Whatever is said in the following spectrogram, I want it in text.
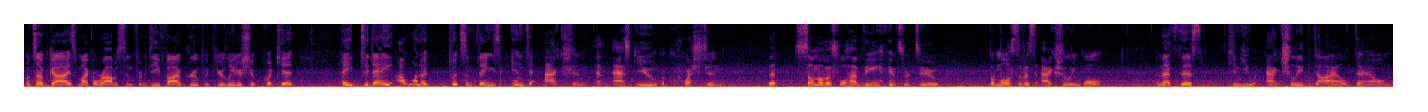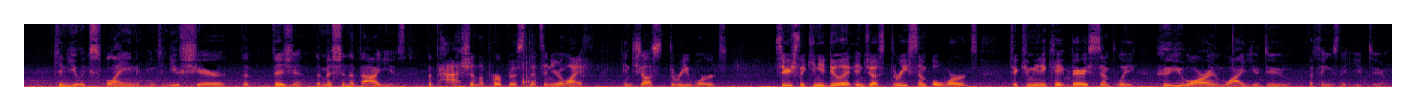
What's up, guys? Michael Robinson from D5 Group with your Leadership Quick Hit. Hey, today I want to put some things into action and ask you a question that some of us will have the answer to, but most of us actually won't. And that's this Can you actually dial down? Can you explain and can you share the vision, the mission, the values, the passion, the purpose that's in your life in just three words? Seriously, can you do it in just three simple words to communicate very simply who you are and why you do the things that you do?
